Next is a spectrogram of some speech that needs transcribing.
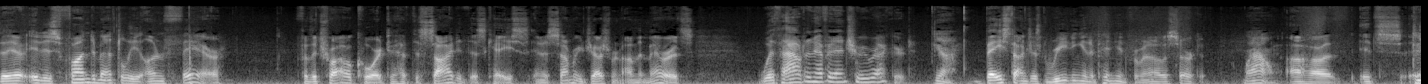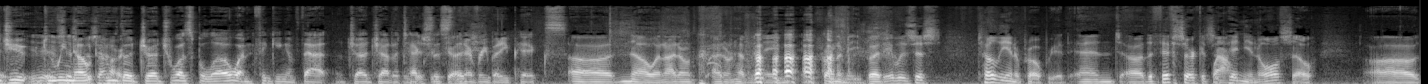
there it is fundamentally unfair for the trial court to have decided this case in a summary judgment on the merits without an evidentiary record yeah. based on just reading an opinion from another circuit. Wow. Uh, it's Did you it- do we know bizarre. who the judge was below? I'm thinking of that judge out of The Texas that everybody picks. Uh, no, and I don't. I don't have the name in front of me, but it was just totally inappropriate. And uh, the Fifth Circuit's Wow. opinion also uh,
